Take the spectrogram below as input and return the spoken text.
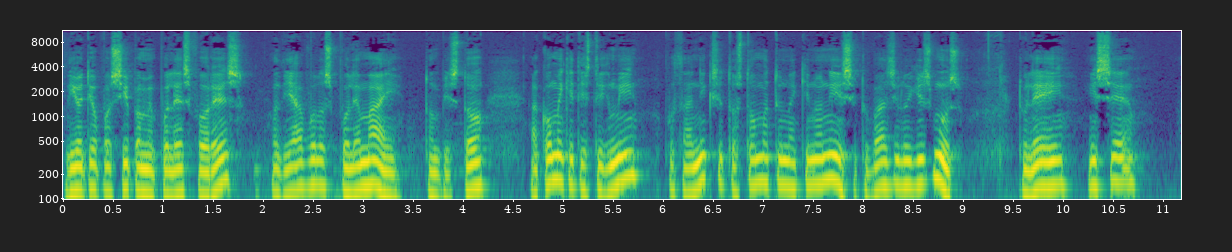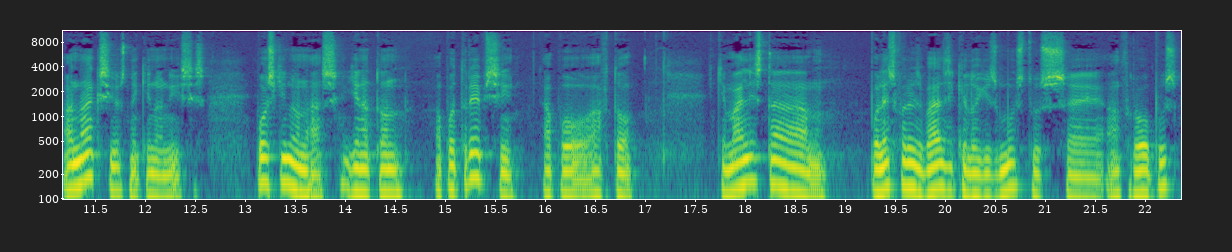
Διότι όπως είπαμε πολλές φορές ο διάβολος πολεμάει τον πιστό ακόμα και τη στιγμή που θα ανοίξει το στόμα του να κοινωνήσει του βάζει λογισμούς. Του λέει είσαι ανάξιος να κοινωνήσεις. Πως κοινωνάς για να τον αποτρέψει από αυτό. Και μάλιστα πολλές φορές βάζει και λογισμούς στους ε, ανθρώπους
